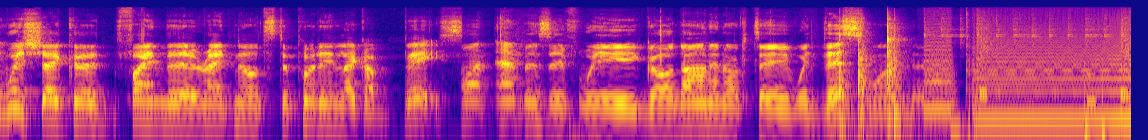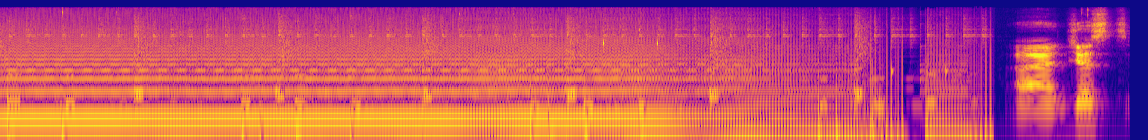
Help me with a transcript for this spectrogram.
Wish I could find the right notes to put in like a bass. What happens if we go down an octave with this one? Uh, just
